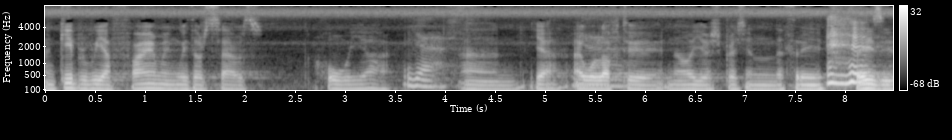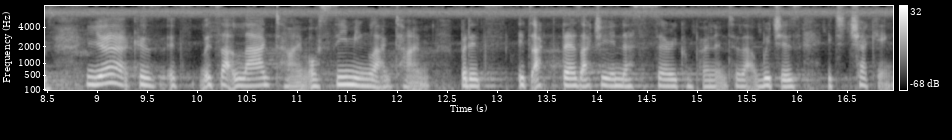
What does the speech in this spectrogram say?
and keep reaffirming with ourselves who we are. Yes. And yeah, I would love to know your expression, on the three phases. Yeah, because it's it's that lag time or seeming lag time, but it's it's there's actually a necessary component to that, which is it's checking.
